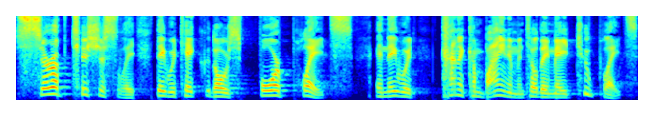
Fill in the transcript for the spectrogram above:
surreptitiously, they would take those four plates and they would kind of combine them until they made two plates.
